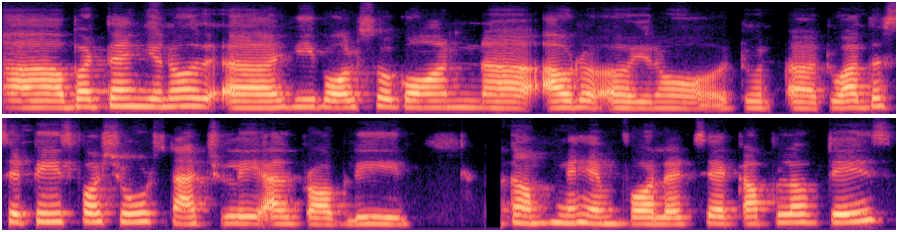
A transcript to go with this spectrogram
Uh, but then, you know, uh, we've also gone uh, out, uh, you know, to, uh, to other cities for shoots. Naturally, I'll probably accompany him for, let's say, a couple of days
